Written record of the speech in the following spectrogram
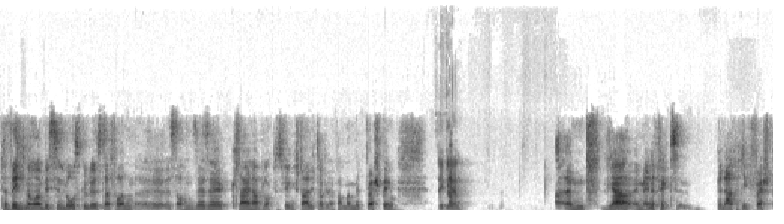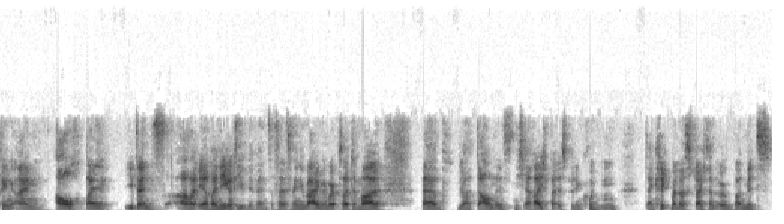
tatsächlich noch mal ein bisschen losgelöst davon. Äh, ist auch ein sehr, sehr kleiner Block, deswegen starte ich, glaube ich, einfach mal mit FreshPing. Sehr gern. Ähm, ja, im Endeffekt benachrichtigt FreshPing einen auch bei Events, aber eher bei negativen Events. Das heißt, wenn die eigene Webseite mal äh, ja, down ist, nicht erreichbar ist für den Kunden, dann kriegt man das vielleicht dann irgendwann mit,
